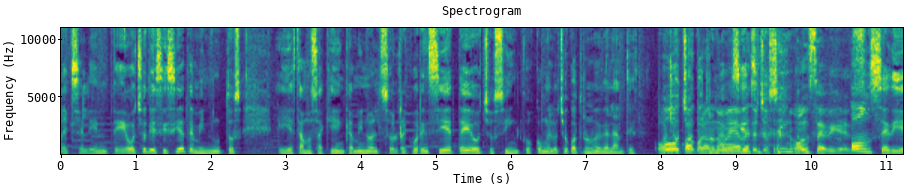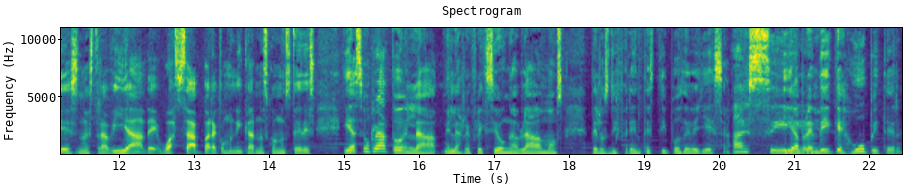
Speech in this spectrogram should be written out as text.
Excelente, 8.17 minutos y estamos aquí en Camino al Sol. Recuerden 785 con el 849 adelante. 849-785-1110. 1110, nuestra vía de WhatsApp para comunicarnos con ustedes. Y hace un rato en la, en la reflexión hablábamos de los diferentes tipos de belleza. Ah, sí. Y aprendí que Júpiter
